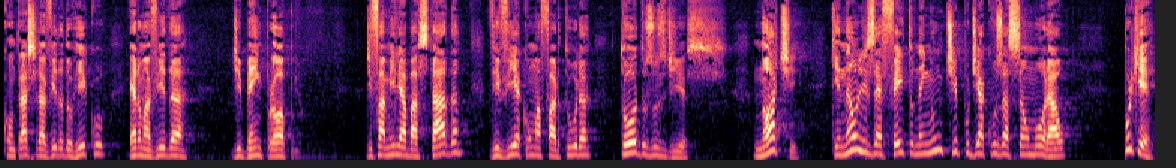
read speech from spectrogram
O contraste da vida do rico era uma vida de bem próprio. De família abastada, vivia com uma fartura todos os dias. Note que não lhes é feito nenhum tipo de acusação moral. Por quê?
